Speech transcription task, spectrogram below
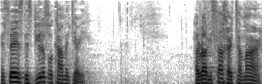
It says this beautiful commentary. Harav Yisachar Tamar.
